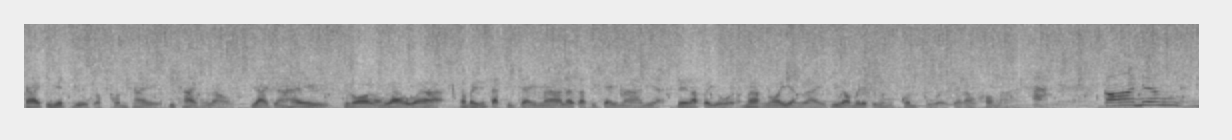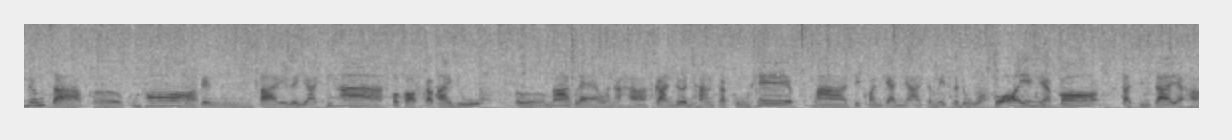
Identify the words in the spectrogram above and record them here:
ใช้ชีวิตอยู่กับคนไข้ที่ค่ายของเรา อยากจะให้คุณอ้อลองเล่าว่าทำไมถึงตัดสินใจมาแล้วตัดสินใจมาเนี่ยได้รับประโยชน์มากน้อยอย่างไร ที่เราไม่ได้เป็นคนป่วยแต่เราเข้ามา ค่ะ ก็เนื่องเนื่องจากเอ่อคุณพ่อเป็นไตระยะที่ 5 ประกอบกับอายุ เออมากแล้วนะคะ การเดินทางจากกรุงเทพมาที่ขอนแก่นเนี่ยอาจจะไม่สะดวก ตัวอ้อเองเนี่ยก็ตัดสินใจอะค่ะ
